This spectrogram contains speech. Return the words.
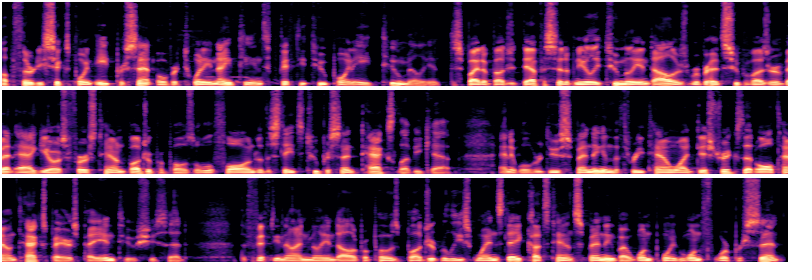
up 36.8% over 2019's $52.82 million. Despite a budget deficit of nearly $2 million, Riverhead Supervisor Yvette Aguiar's first town budget proposal will fall under the state's 2% tax levy cap, and it will reduce spending in the three townwide districts that all town taxpayers pay into, she said. The $59 million proposed budget released Wednesday cuts town spending by 1.14%.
